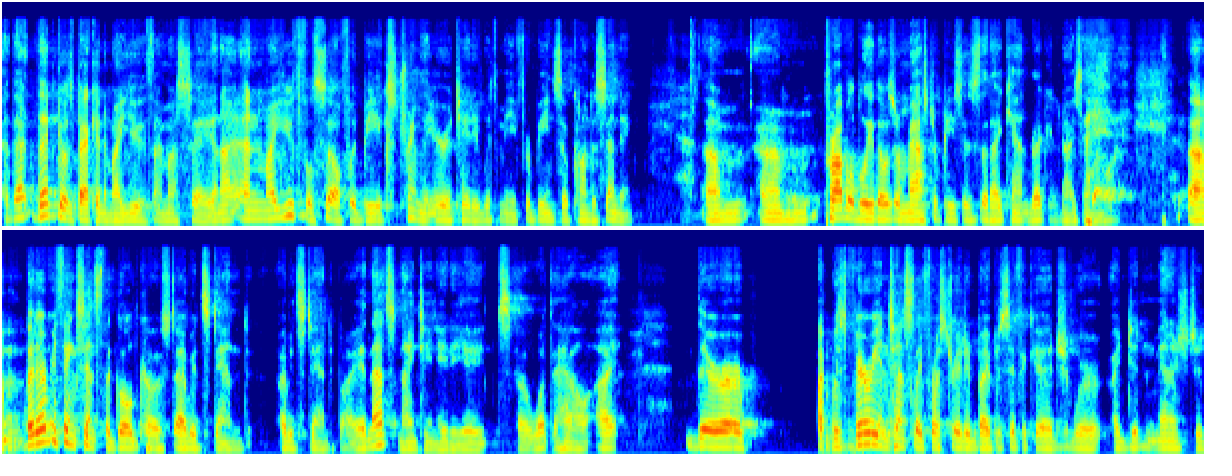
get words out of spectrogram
that that goes back into my youth, I must say, and I and my youthful self would be extremely irritated with me for being so condescending. Um, um, probably those are masterpieces that I can't recognize anymore. um, but everything since the Gold Coast, I would stand I would stand by, and that's 1988. So what the hell? I there are I was very intensely frustrated by Pacific Edge, where I didn't manage to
